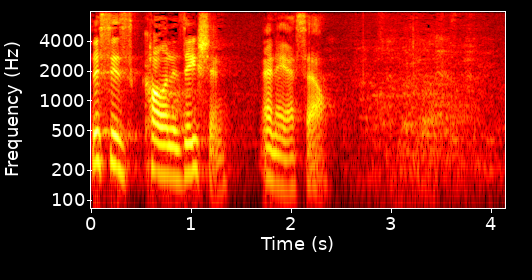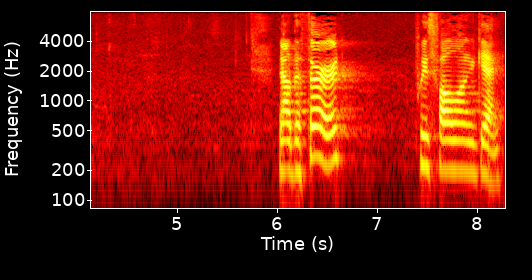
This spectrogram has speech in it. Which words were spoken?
This is colonization and ASL. now, the third, please follow along again.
